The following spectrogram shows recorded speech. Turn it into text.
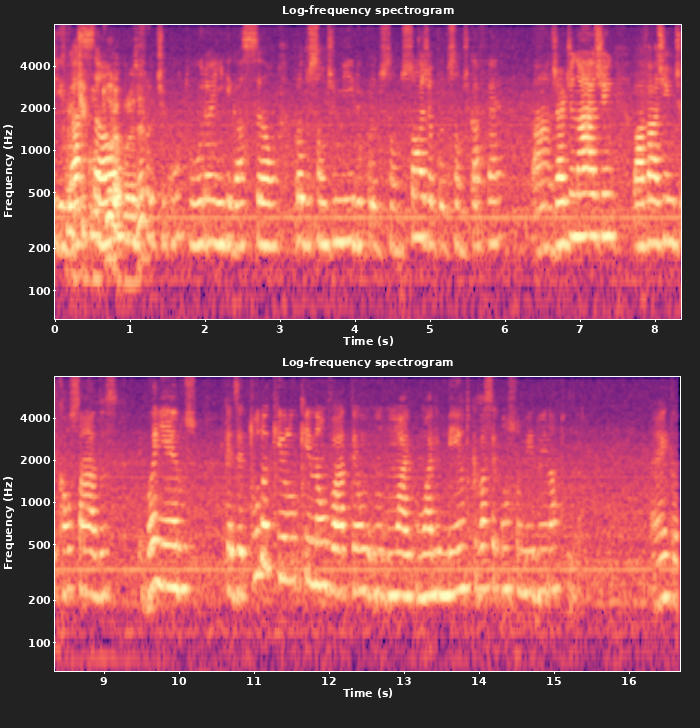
irrigação, fruticultura, em irrigação, produção de milho, produção de soja, produção de café, tá? jardinagem, lavagem de calçadas, banheiros, Quer dizer, tudo aquilo que não vai ter um, um, um alimento que vai ser consumido em natura. É, então,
